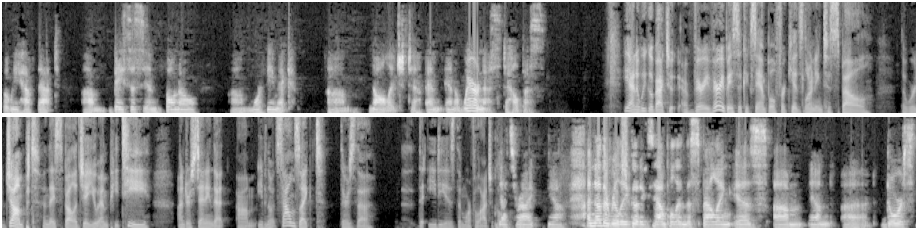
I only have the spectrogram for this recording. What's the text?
but we have that um, basis in phono um, um, knowledge to, and, and awareness to help us. Yeah, and we go back to a very very basic example for kids learning to spell the word jumped, and they spell it J U M P T, understanding that um, even though it sounds like t, there's the the ed is the morphological. That's right. Yeah. Another really good example in the spelling is um, and uh, Doris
